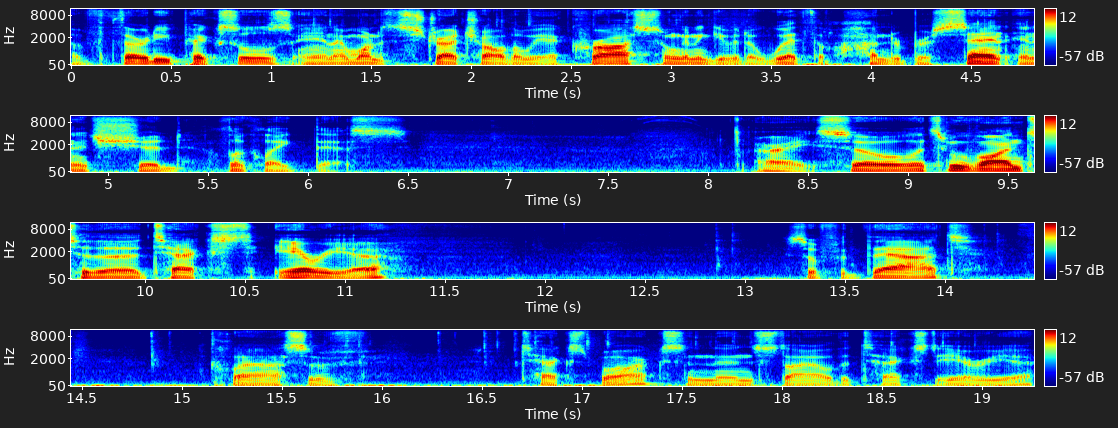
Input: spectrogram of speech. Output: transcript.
of 30 pixels and I want it to stretch all the way across so I'm going to give it a width of 100% and it should look like this. Alright so let's move on to the text area. So for that class of text box and then style the text area.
